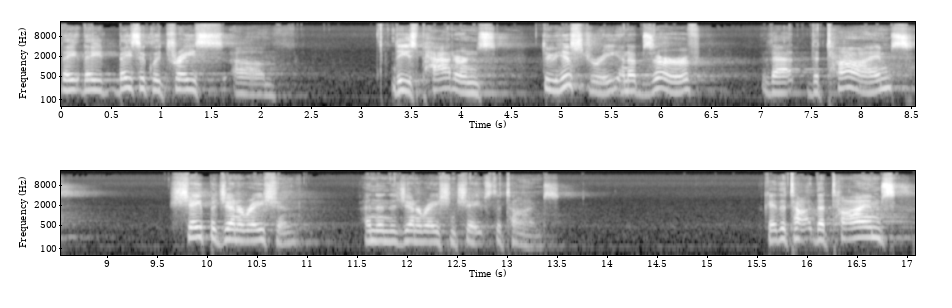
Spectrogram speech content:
they they basically trace um, these patterns through history and observe that the times shape a generation, and then the generation shapes the times. Okay, the, to- the times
